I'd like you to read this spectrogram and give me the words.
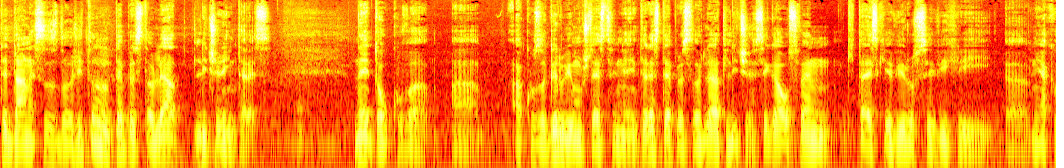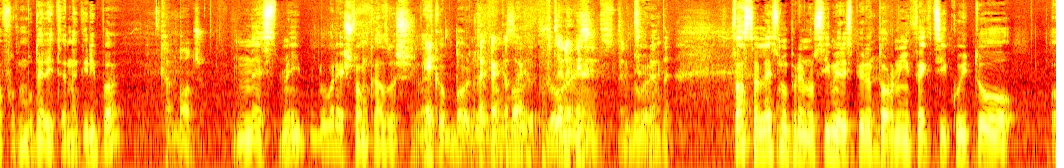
Те да, не са задължителни, но те представляват личен интерес. Не е толкова... А, ако загърбим обществения интерес, те представляват личен. Сега, освен китайския вирус се вихри а, някакъв от моделите на грипа, Камбоджа. Не сме... Добре, щом казваш. Е, Камбоджа, така по Добре, телевизията. Добре. Да. Това са лесно преносими респираторни инфекции, които а,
